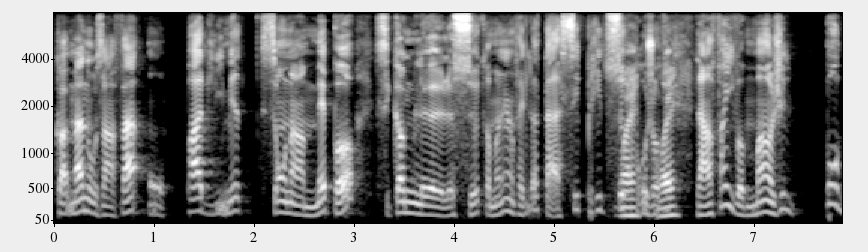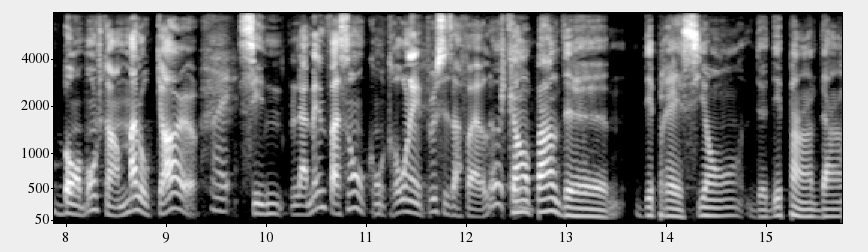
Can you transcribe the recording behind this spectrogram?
comment nos enfants ont pas de limite. Si on n'en met pas, c'est comme le, le sucre. En fait, là, tu as assez pris de sucre Ouais, pour aujourd'hui. ouais. L'enfant, il va manger le pot de bonbons jusqu'à en mal au cœur. Ouais. C'est la même façon on contrôle un peu ces affaires-là. Quand on parle de dépression, de dépendance,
